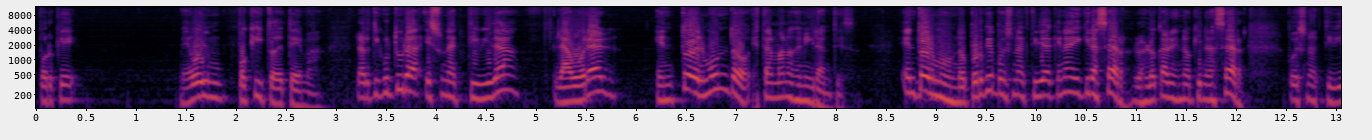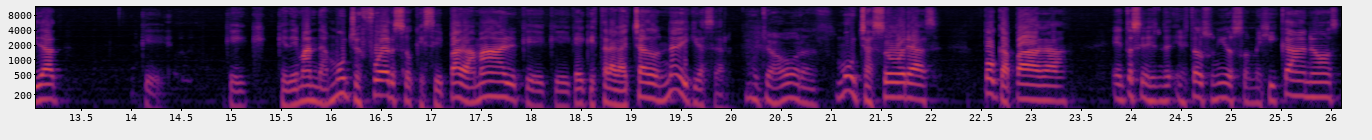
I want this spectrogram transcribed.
Porque me voy un poquito de tema. La horticultura es una actividad laboral en todo el mundo, está en manos de migrantes. En todo el mundo. ¿Por qué? Porque es una actividad que nadie quiere hacer, los locales no quieren hacer. Porque es una actividad que, que, que demanda mucho esfuerzo, que se paga mal, que, que- hay que estar agachado, nadie quiere hacer. Muchas horas. Muchas horas, poca paga. Entonces en, en Estados Unidos son mexicanos,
